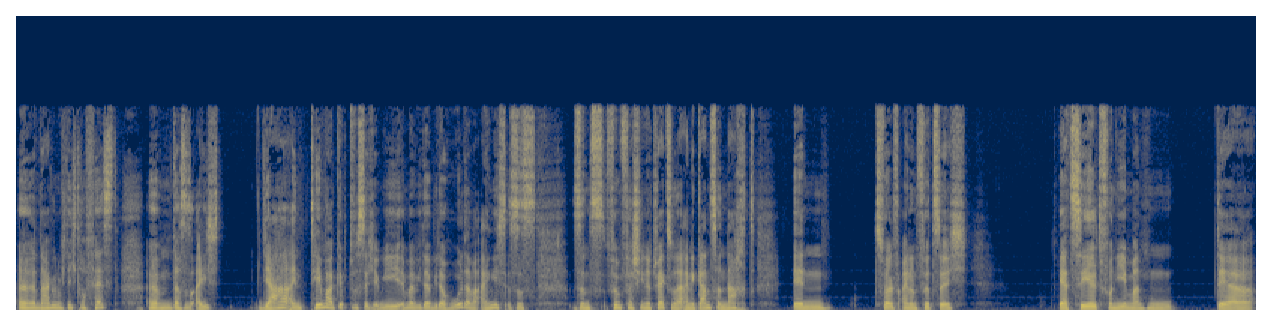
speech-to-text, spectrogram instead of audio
Äh, nagel mich nicht drauf fest. Ähm, dass es eigentlich ja ein Thema gibt, was sich irgendwie immer wieder wiederholt, aber eigentlich ist es, sind es fünf verschiedene Tracks oder eine ganze Nacht in 1241 erzählt von jemandem, der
